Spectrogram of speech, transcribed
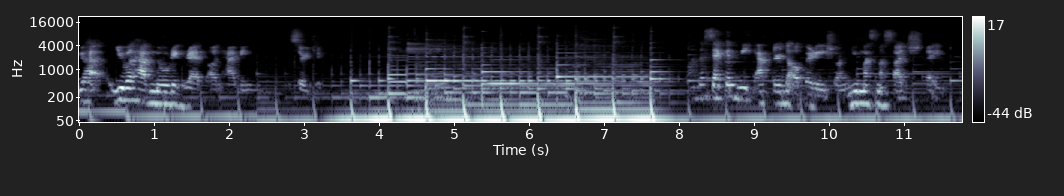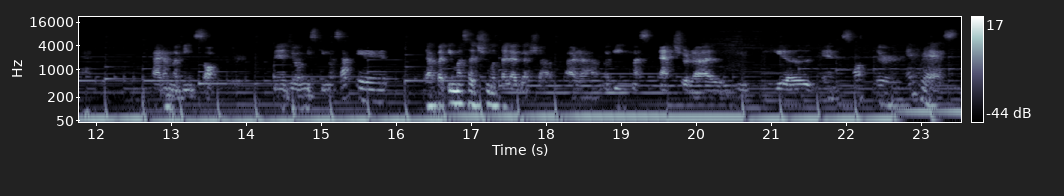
you have you will have no regret on having the surgery. On the second week after the operation, you must massage the implant para maging softer. Medyo miski masakit, dapat i-massage mo talaga siya para maging mas natural, feel, and softer. And rest.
